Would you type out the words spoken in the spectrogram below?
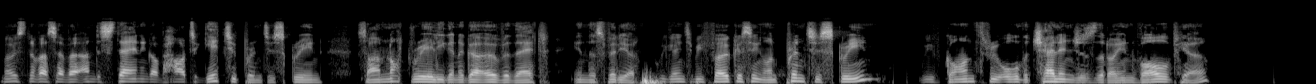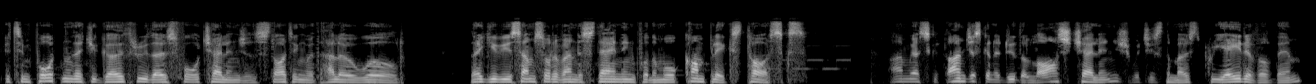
Most of us have an understanding of how to get to print to screen, so I'm not really going to go over that in this video. We're going to be focusing on print to screen. We've gone through all the challenges that are involved here. It's important that you go through those four challenges, starting with Hello World. They give you some sort of understanding for the more complex tasks. I'm just, I'm just going to do the last challenge, which is the most creative of them.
